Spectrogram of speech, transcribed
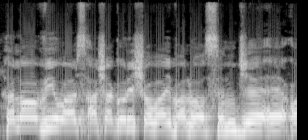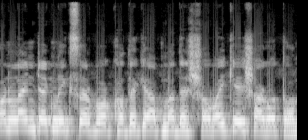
হ্যালো ভিউয়ার্স আশা করি সবাই ভালো আছেন। যে অনলাইন টেকনিক্সের পক্ষ থেকে আপনাদের সবাইকেই স্বাগতম।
